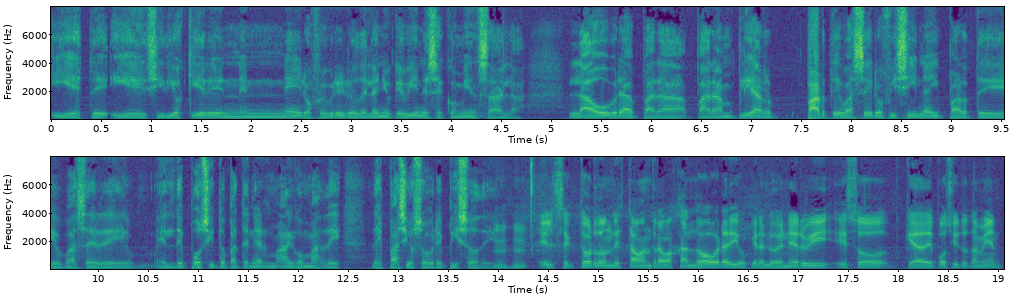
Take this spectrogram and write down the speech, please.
y este y eh, si Dios quiere en enero, febrero del año que viene se comienza la, la obra para, para ampliar parte va a ser oficina y parte va a ser eh, el depósito para tener algo más de, espacio sobre piso. De... El sector donde estaban trabajando ahora, digo que era lo de Nervi, ¿eso queda depósito también?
